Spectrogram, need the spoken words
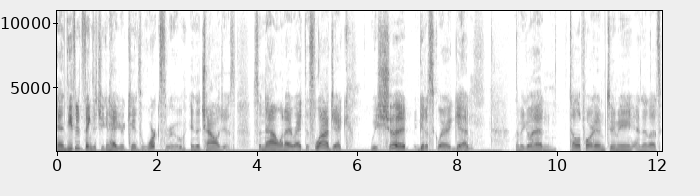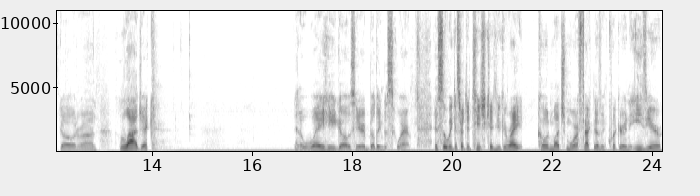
And these are the things that you can have your kids work through in the challenges. So now when I write this logic, we should get a square again. Let me go ahead and teleport him to me, and then let's go and run logic. And away he goes here, building the square. And so we can start to teach kids you can write code much more effective and quicker and easier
